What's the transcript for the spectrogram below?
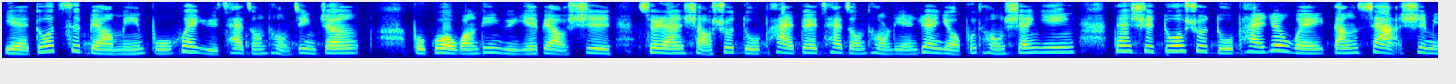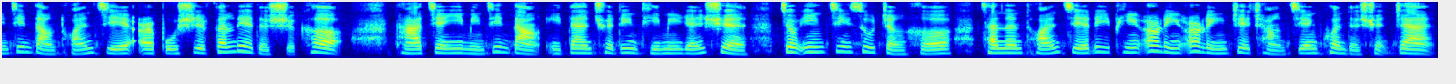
也多次表明不会与蔡总统竞争。不过，王定宇也表示，虽然少数独派对蔡总统连任有不同声音，但是多数独派认为当下是民进党团结而不是分裂的时刻。他建议民进党一旦确定提名人选，就应尽。速整合，才能团结力拼二零二零这场艰困的选战。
